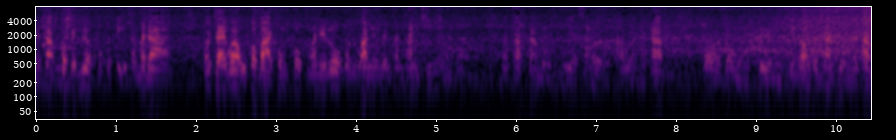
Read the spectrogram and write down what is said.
นะครับ ก็เป็นเรื่องปกติธรรมดา เข้าใจว่าอุกกาบาตคงตกมาในโลกวันวันหนึ่งเป็นพันๆชิ้นนะครับนะครับตามหลักวิทยาศาสตร์ของเขาอะนะครับ ก็ต้องเตือนพี่น้องประชาชนนะครับ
